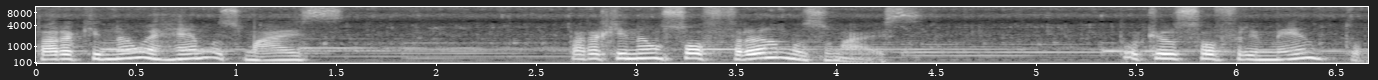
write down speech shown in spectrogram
para que não erremos mais, para que não soframos mais. Porque o sofrimento,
